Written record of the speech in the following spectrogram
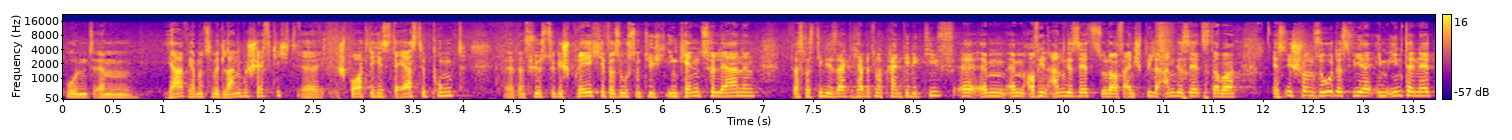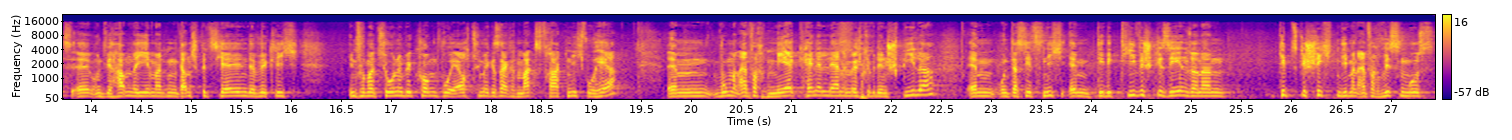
Und ähm, ja, wir haben uns damit lang beschäftigt. Äh, sportlich ist der erste Punkt. Äh, dann führst du Gespräche, versuchst natürlich ihn kennenzulernen. Das, was Didi sagt, ich habe jetzt noch keinen Detektiv äh, ähm, ähm, auf ihn angesetzt oder auf einen Spieler angesetzt, aber es ist schon so, dass wir im Internet und wir haben da jemanden ganz speziellen, der wirklich Informationen bekommt, wo er auch zu mir gesagt hat, Max, frag nicht woher. Ähm, wo man einfach mehr kennenlernen möchte über den Spieler ähm, und das jetzt nicht ähm, detektivisch gesehen, sondern gibt es Geschichten, die man einfach wissen muss,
